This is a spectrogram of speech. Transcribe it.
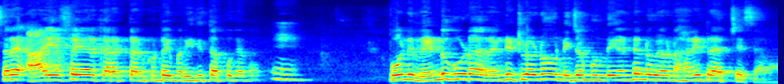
సరే ఆ ఎఫ్ఐఆర్ కరెక్ట్ అనుకుంటే మరి ఇది తప్పు కదా? పోనీ రెండు కూడా రెండిట్లోనూ నిజం ఉంది అంటే నువ్వేమన్నా హనీ ట్రాప్ చేసావా?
